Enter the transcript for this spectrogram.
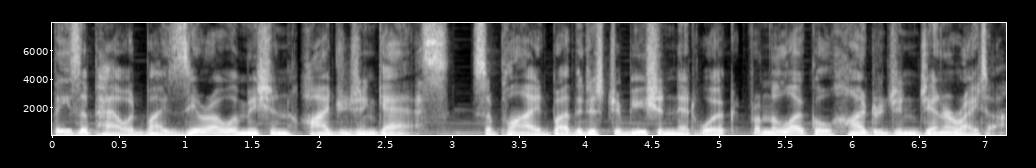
These are powered by zero-emission hydrogen gas, supplied by the distribution network from the local hydrogen generator.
